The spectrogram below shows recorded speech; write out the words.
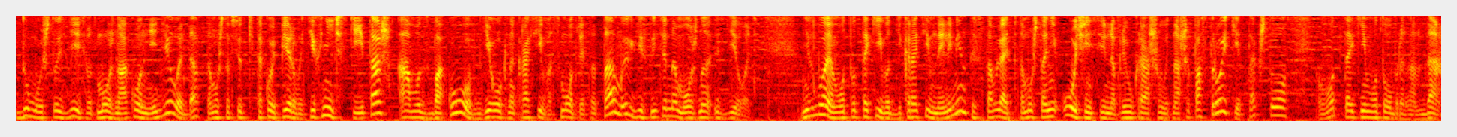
думаю, что здесь вот можно окон не делать, да, потому что все-таки такой первый технический этаж, а вот с боков, где окна красиво смотрятся, там их действительно можно сделать. Не забываем вот, вот такие вот декоративные элементы вставлять, потому что они очень сильно приукрашивают наши постройки, так что вот таким вот образом, да.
